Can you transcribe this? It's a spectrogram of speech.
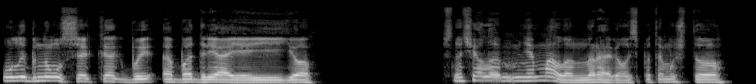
улыбнулся, как бы ободряя ее. Сначала мне мало нравилось, потому что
